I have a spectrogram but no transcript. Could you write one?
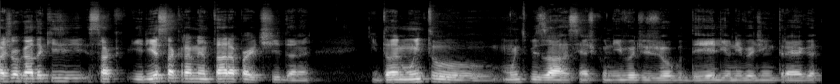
a jogada que sac, iria sacramentar a partida, né? Então é muito muito bizarro assim, acho que o nível de jogo dele, o nível de entrega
